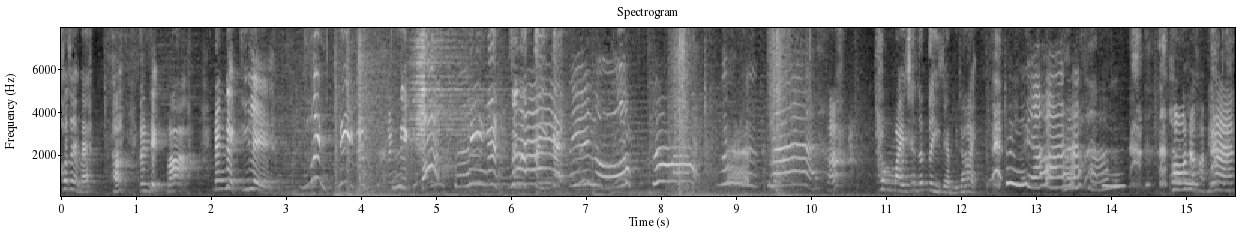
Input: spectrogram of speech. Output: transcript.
เข้าใจไหมฮะนางเด็กบ้านางเด็กที่เลนี่นี่นี่นางเด็กบ้านี่นี่ฉันจะตีแกนี่หนูแม่แม่แม่ฮะทำไมฉันจะตีแกไม่ได้อย่าพอเถอะค่ะพี่แอน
